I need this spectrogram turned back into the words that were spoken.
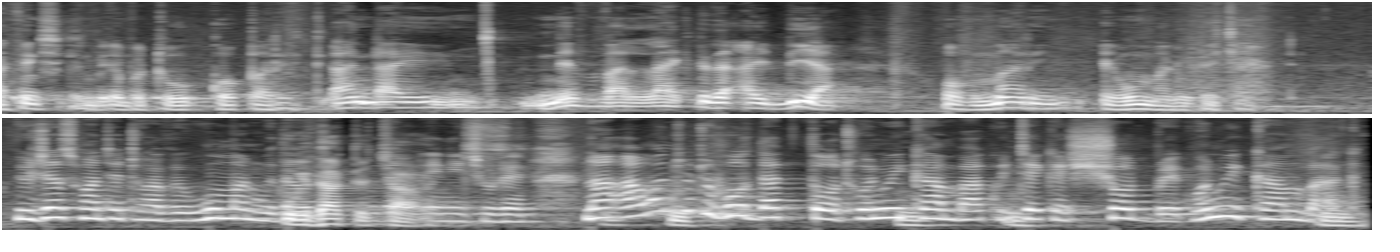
I think she can be able to cooperate. And I never liked the idea of marrying a woman with a child. You just wanted to have a woman without, Without a child. any children. Now, I want you to hold that thought. When we mm. come back, we mm. take a short break. When we come mm. back,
